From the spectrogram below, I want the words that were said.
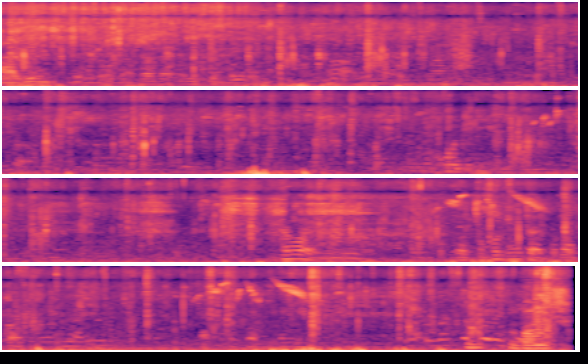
А він Давай. Вот, подметай потом как. Бомж.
